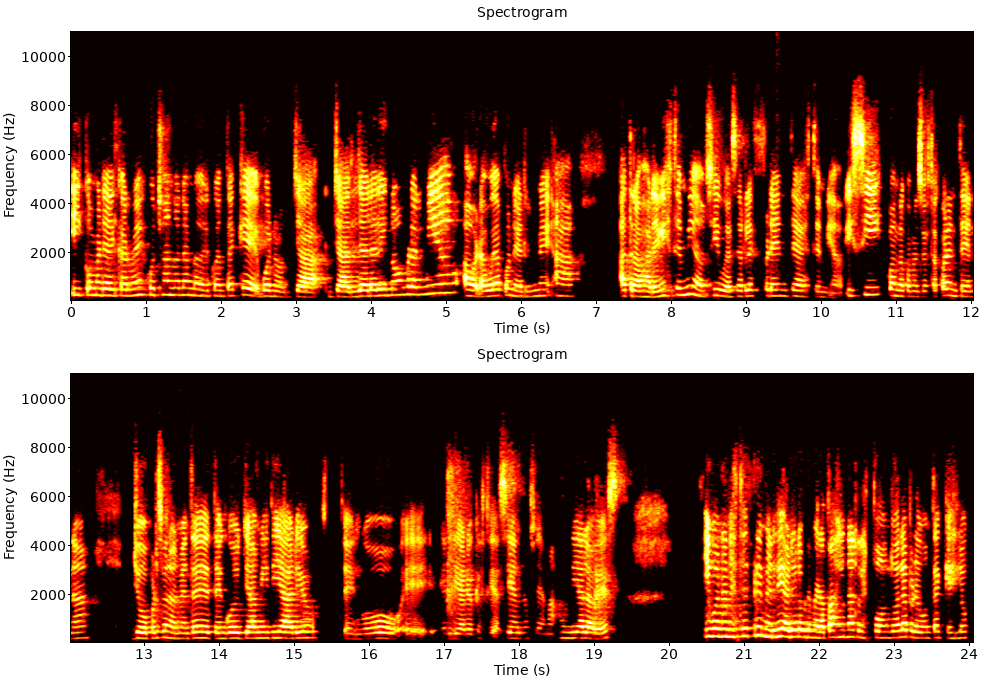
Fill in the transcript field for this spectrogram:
Y con María del Carmen escuchándola me doy cuenta que, bueno, ya, ya, ya le di nombre al miedo, ahora voy a ponerme a a trabajar en este miedo, sí, voy a hacerle frente a este miedo. Y sí, cuando comenzó esta cuarentena, yo personalmente tengo ya mi diario, tengo eh, el diario que estoy haciendo, se llama Un día a la vez. Y bueno, en este primer diario, la primera página, respondo a la pregunta qué es lo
